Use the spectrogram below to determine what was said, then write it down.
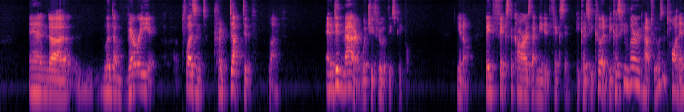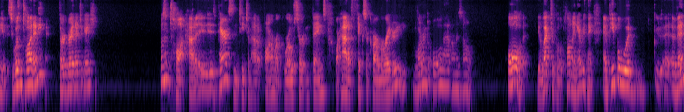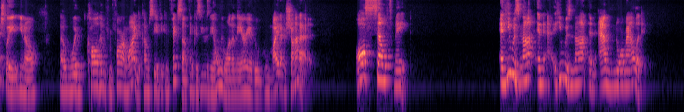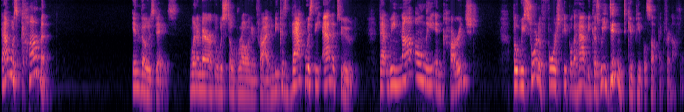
and uh, lived a very pleasant, productive life. And it didn't matter what you threw at these people. You know, they'd fix the cars that needed fixing because he could, because he learned how to. He wasn't taught any of this. He wasn't taught anything. Third grade education wasn't taught how to his parents didn't teach him how to farm or grow certain things or how to fix a carburetor. He learned all that on his own. All of it. The electrical the plumbing everything. And people would eventually you know uh, would call him from far and wide to come see if he can fix something because he was the only one in the area who, who might have a shot at it. All self-made. And he was not an he was not an abnormality. That was common in those days when America was still growing and thriving because that was the attitude that we not only encouraged, but we sort of forced people to have because we didn't give people something for nothing.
